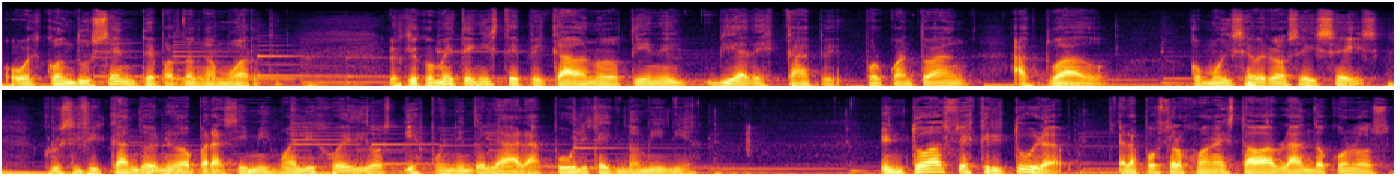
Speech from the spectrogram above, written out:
o es conducente, perdón, a muerte. Los que cometen este pecado no tienen vía de escape por cuanto han actuado, como dice Hebreos 6:6, crucificando de nuevo para sí mismo al Hijo de Dios y exponiéndole a la pública ignominia. En toda su escritura, el apóstol Juan ha estado hablando con los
